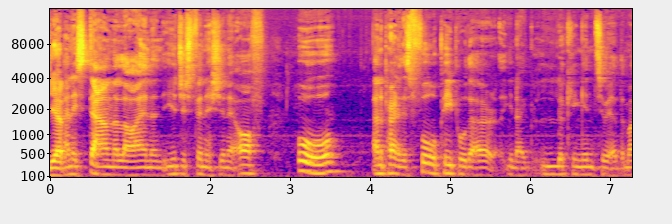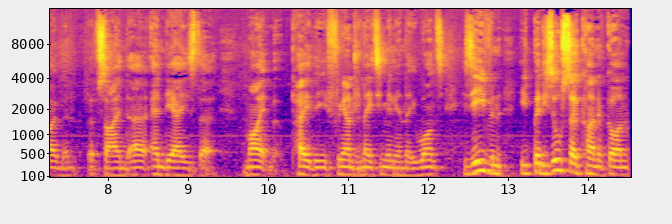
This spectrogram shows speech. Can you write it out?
Yep. and it's down the line, and you're just finishing it off, or and apparently there's four people that are you know looking into it at the moment. Have signed uh, NDAs that might pay the 380 million that he wants. He's even he, but he's also kind of gone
